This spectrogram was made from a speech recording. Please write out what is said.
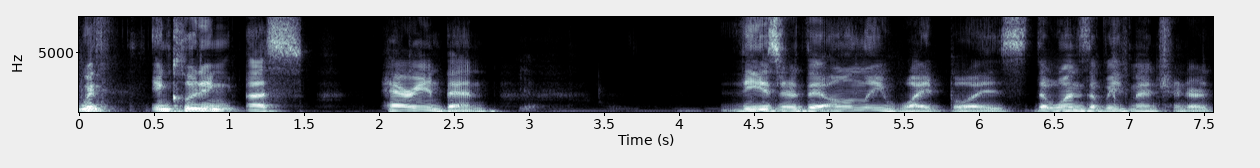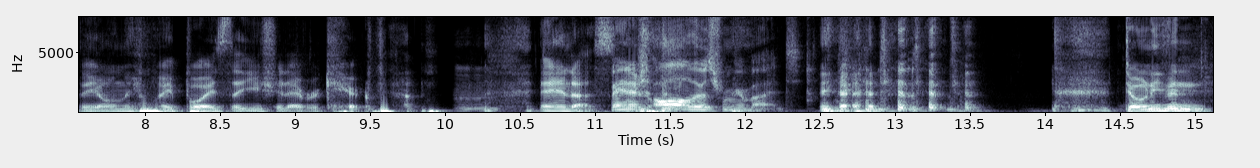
with including us, Harry and Ben. These are the only white boys. The ones that we've mentioned are the only white boys that you should ever care about, mm-hmm. and us. Banish all others from your mind. Don't even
